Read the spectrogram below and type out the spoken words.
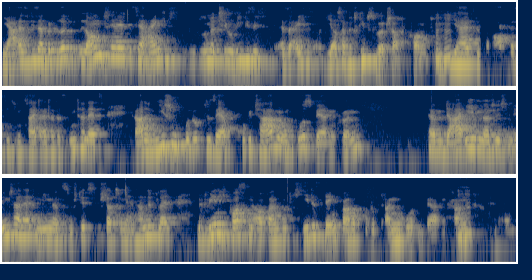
Ja, also dieser Begriff Longtail ist ja eigentlich so eine Theorie, die sich, also eigentlich, die aus der Betriebswirtschaft kommt mhm. und die halt besagt, dass sich im Zeitalter des Internets gerade Nischenprodukte sehr profitabel und groß werden können. Ähm, da eben natürlich im Internet, im Gegensatz zum stationären Handel vielleicht, mit wenig Kostenaufwand wirklich jedes denkbare Produkt angeboten werden kann. Mhm. Und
